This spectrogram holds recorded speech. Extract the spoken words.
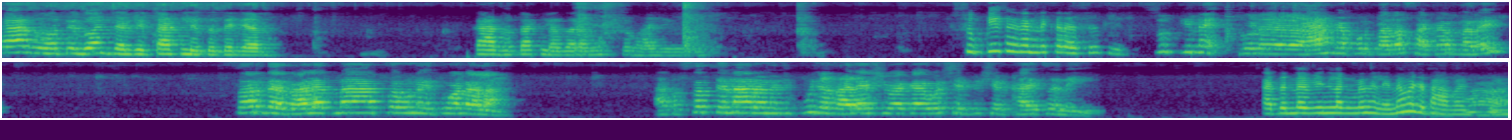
काज होते दोन चार ते टाकले तर त्याच्यात. काजू टाकला जरा मस्त भाजी होती. सुकी का करायचं सुकी नाही थोडं अंगापुरता रस्सा करणार आहे. सर्द्या झाल्यात ना चव नाही तोंडाला. आता सत्यनारायणाची पूजा झाल्याशिवाय काय वशेट बिशेट खायचं नाही. आता नवीन लग्न झाले ना माझ्या भावाचं. हा.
